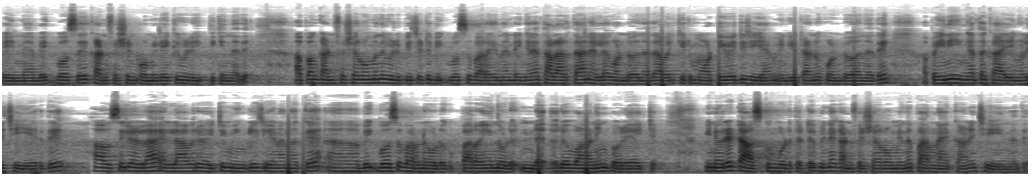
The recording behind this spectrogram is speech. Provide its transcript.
പിന്നെ ബിഗ് ബോസ് കൺഫെഷൻ റൂമിലേക്ക് വിളിപ്പിക്കുന്നത്. അപ്പം കൺഫെഷൻ റൂമിൽ നിന്ന് വിളിപ്പിച്ചിട്ട് ബിഗ് ബോസ് പറയുന്നുണ്ട് ഇങ്ങനെ തളർത്താനല്ല കൊണ്ടുവന്നത്. അവർക്കൊരു മോട്ടിവേറ്റ് ചെയ്യാൻ വേണ്ടിയിട്ടാണ് കൊണ്ടുവന്നത്. അപ്പോൾ ഇനി ഇങ്ങനത്തെ കാര്യങ്ങൾ ചെയ്യരുത്. ഹൗസിലുള്ള എല്ലാവരുമായിട്ട് മിങ്കിൾ ചെയ്യണമെന്നൊക്കെ ബിഗ് ബോസ് പറഞ്ഞു കൊടുക്കും പറയുന്നുണ്ട്. ഒരു വാണിംഗ് പോലെയായിട്ട്. പിന്നെ ഒരു ടാസ്കും കൊടുത്തിട്ട് പിന്നെ കൺഫെഷൻ റൂമിൽ നിന്ന് പറഞ്ഞേക്കാണ് ചെയ്യുന്നത്.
